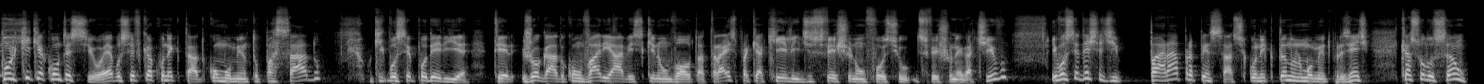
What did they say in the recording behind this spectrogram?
Por que que aconteceu? É você ficar conectado com o momento passado, o que você poderia ter jogado com variáveis que não voltam atrás para que aquele desfecho não fosse o desfecho negativo, e você deixa de parar para pensar, se conectando no momento presente, que a solução,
